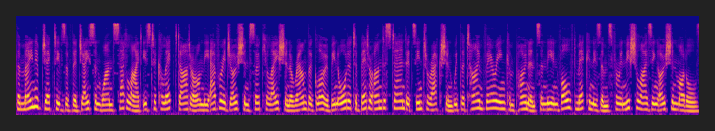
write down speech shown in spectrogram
The main objectives of the JASON-1 satellite is to collect data on the average ocean circulation around the globe in order to better understand its interaction with the time-varying components and the involved mechanisms for initializing ocean models.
